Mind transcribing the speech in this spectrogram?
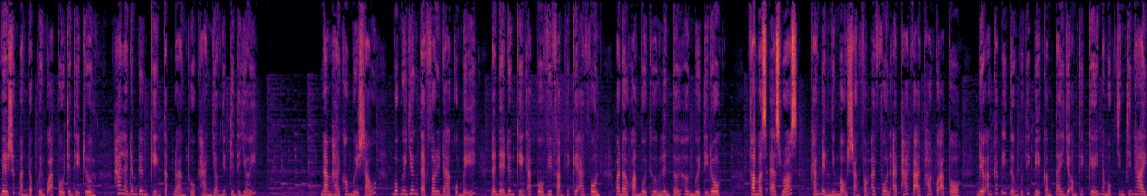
về sức mạnh độc quyền của Apple trên thị trường, hai là đâm đơn kiện tập đoàn thuộc hàng giàu nhất trên thế giới. Năm 2016, một người dân tại Florida của Mỹ đã để đơn kiện Apple vi phạm thiết kế iPhone và đòi khoản bồi thường lên tới hơn 10 tỷ đô. Thomas S. Ross khẳng định những mẫu sản phẩm iPhone, iPad và iPod của Apple đều ăn cắp ý tưởng của thiết bị cầm tay do ông thiết kế năm 1992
